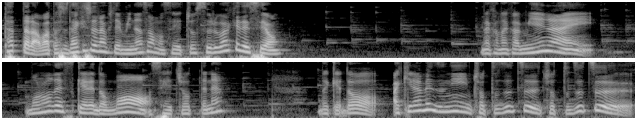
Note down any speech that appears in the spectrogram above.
経ったら私だけじゃなくて皆さんも成長するわけですよ。なかなか見えないものですけれども、成長ってね。だけど、諦めずにちょっとずつちょっとずつ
